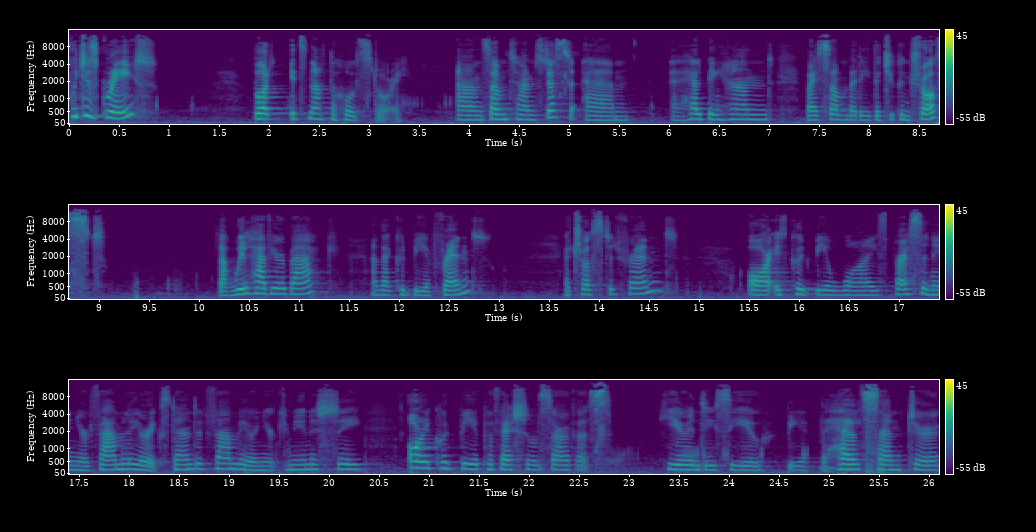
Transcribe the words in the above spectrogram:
which is great, but it's not the whole story. And sometimes just um, a helping hand by somebody that you can trust, that will have your back, and that could be a friend, a trusted friend, or it could be a wise person in your family or extended family or in your community, or it could be a professional service here in DCU, be it the health centre,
